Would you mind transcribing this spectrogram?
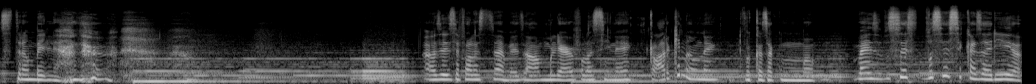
estrambelhada? Às vezes você fala assim, ah, mas a mulher fala assim, né? Claro que não, né? Vou casar com uma. Mas você, você se casaria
